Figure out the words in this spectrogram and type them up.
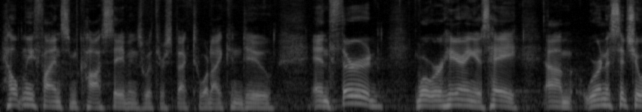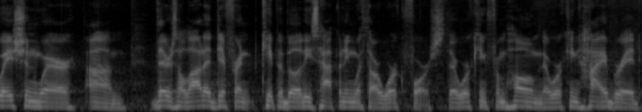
help me find some cost savings with respect to what I can do. And third, what we're hearing is, hey, um, we're in a situation where um, there's a lot of different capabilities happening with our workforce. They're working from home, they're working hybrid.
